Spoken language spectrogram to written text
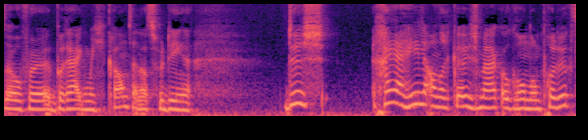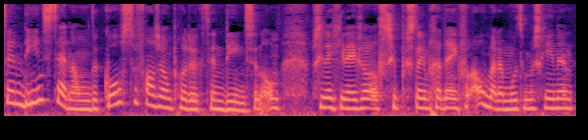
wat over het bereik met je klant en dat soort dingen. Dus ga jij hele andere keuzes maken, ook rondom producten en diensten. En om de kosten van zo'n product en dienst. En om misschien dat je ineens wel super slim gaat denken van... oh, maar dan moet er misschien een,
